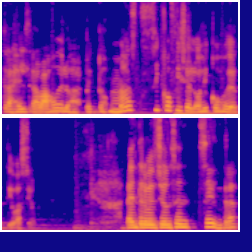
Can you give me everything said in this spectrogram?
tras el trabajo de los aspectos más psicofisiológicos o de activación. La intervención se centra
